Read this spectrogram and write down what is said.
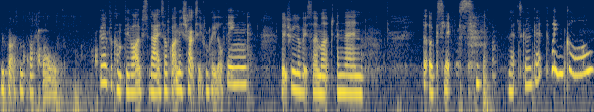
We've got some posh bowls. Going for comfy vibes today, so I've got on this tracksuit from Pretty Little Thing. Literally love it so much. And then the Ugg slips. Let's go get Twinkle.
